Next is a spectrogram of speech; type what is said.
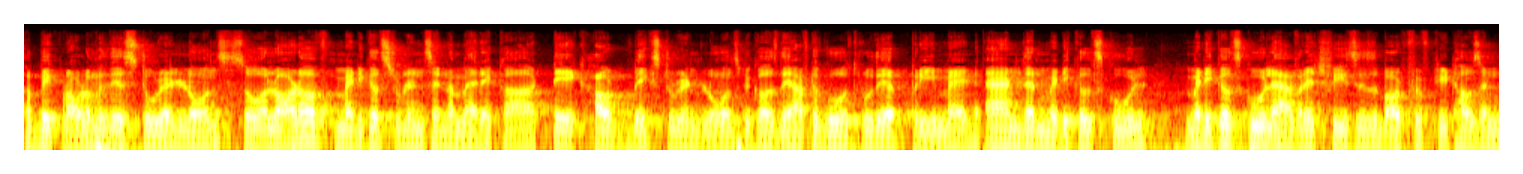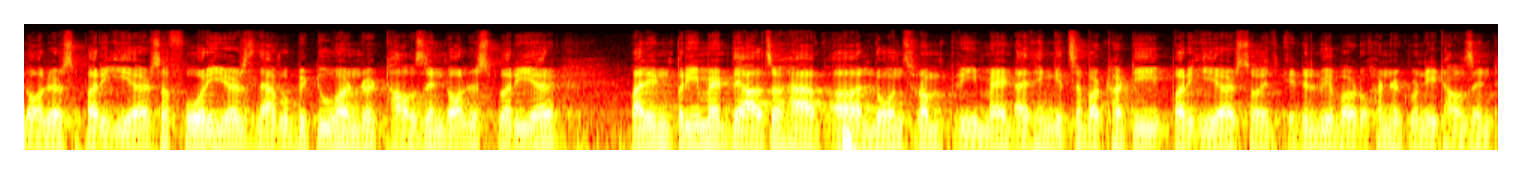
a big problem with the student loans. So a lot of medical students in America take out big student loans because they have to go through their pre-med and their medical school. Medical school average fees is about fifty thousand dollars per year. So four years that would be two hundred thousand dollars per year while in pre-med they also have uh, loans from pre-med. I think it's about 30 per year so it, will be about 120000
